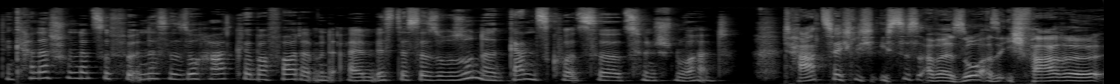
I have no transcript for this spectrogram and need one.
dann kann das schon dazu führen, dass er so hardcore überfordert mit allem ist, dass er sowieso eine ganz kurze Zündschnur hat. Tatsächlich ist es aber so, also ich fahre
